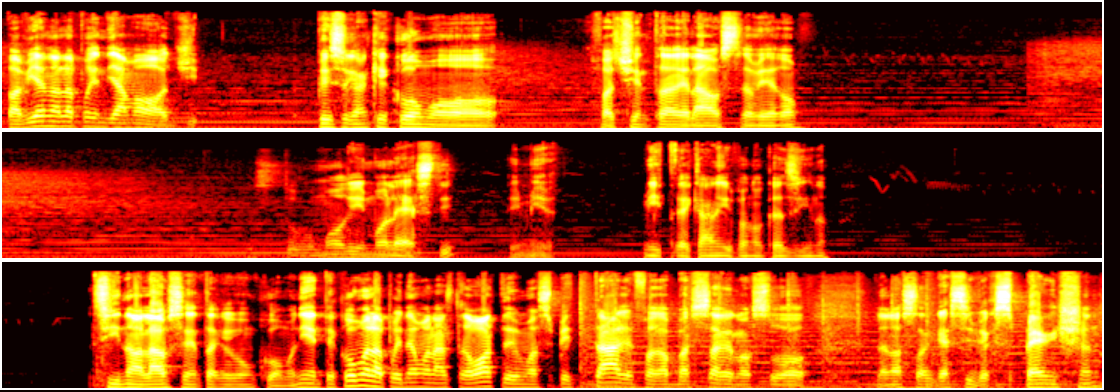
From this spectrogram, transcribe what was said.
Pavia non la prendiamo oggi. Penso che anche Como faccia entrare l'Austria, vero? Questo rumori molesti. I miei, tre cani fanno casino. Sì, no, l'Austria entra anche con Como. Niente, Como la prendiamo un'altra volta, dobbiamo aspettare, far abbassare nostro, la nostra aggressive expansion.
